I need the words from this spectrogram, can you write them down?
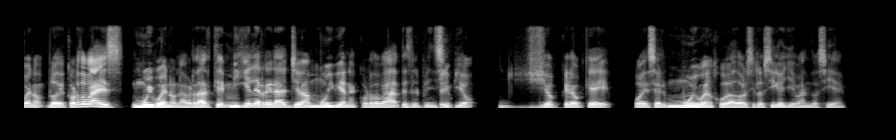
bueno, lo de Córdoba es muy bueno. La verdad que. Miguel Herrera lleva muy bien a Córdoba desde el principio. Yo creo que puede ser muy buen jugador si lo sigue llevando así, ¿eh?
